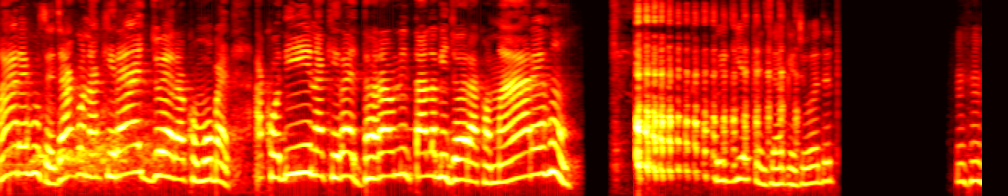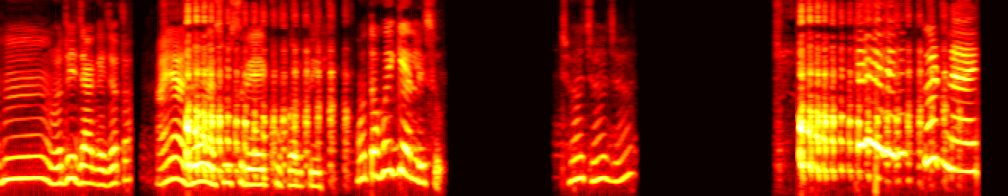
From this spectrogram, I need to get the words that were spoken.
મારે શું છે? જાગો નાખી રાત જોયા રાખો મોબાઈલ. આખો દી નાખી રાત ધરાવની તાલબી જોયા રાખો. મારે શું હુઈ ગયા કે જાગે જોવા દે હજી જાગે જતો. અહીંયા જોવે સુસરી આખું કરતી. હું તો હુઈ ગયેલી છું. જો જો જો ગુડ નાઈટ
